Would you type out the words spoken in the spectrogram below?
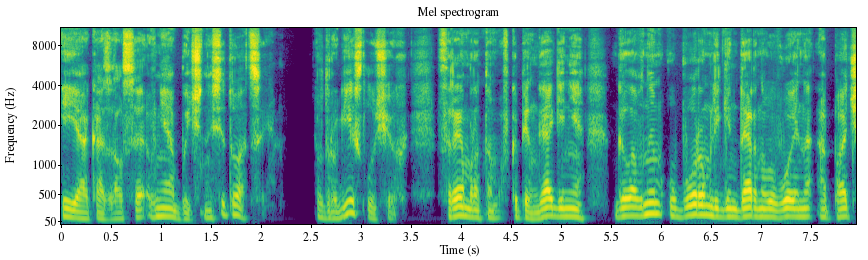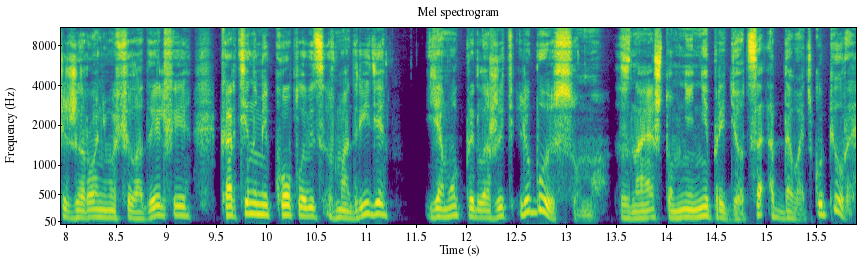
и я оказался в необычной ситуации. В других случаях с Рембрандтом в Копенгагене, головным убором легендарного воина Апачи Джеронима в Филадельфии, картинами Копловец в Мадриде я мог предложить любую сумму, зная, что мне не придется отдавать купюры.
